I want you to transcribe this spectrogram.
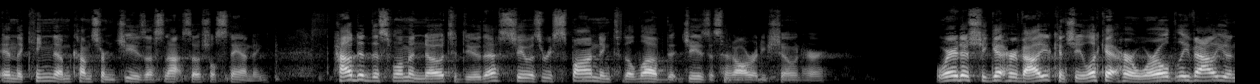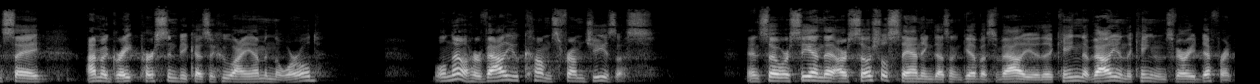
in the kingdom comes from Jesus, not social standing. How did this woman know to do this? She was responding to the love that Jesus had already shown her. Where does she get her value? Can she look at her worldly value and say, I'm a great person because of who I am in the world? Well, no, her value comes from Jesus. And so we're seeing that our social standing doesn't give us value. The kingdom, value in the kingdom is very different.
